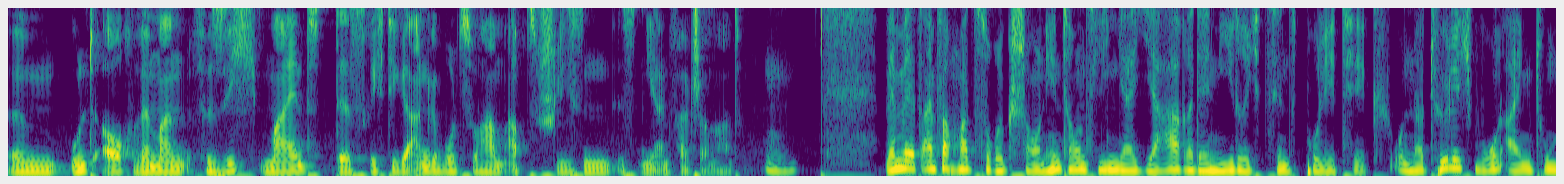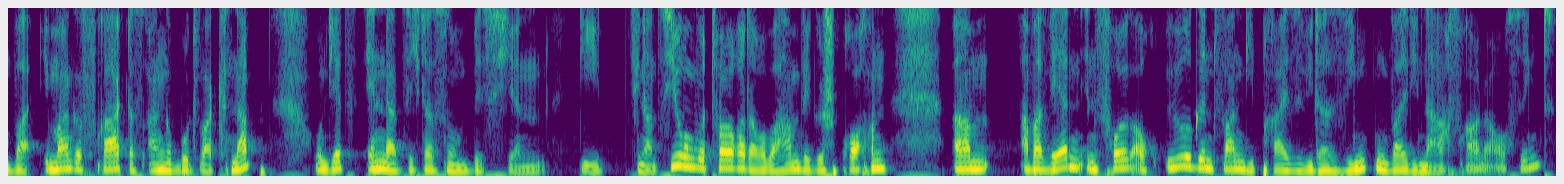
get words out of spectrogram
ähm, und auch, wenn man für sich meint, das richtige Angebot zu haben, abzuschließen, ist nie ein falscher Rat. Mhm. Wenn wir jetzt einfach mal zurückschauen, hinter uns liegen ja Jahre der Niedrigzinspolitik. Und natürlich, Wohneigentum war immer gefragt, das Angebot war knapp. Und jetzt ändert sich das so ein bisschen. Die Finanzierung wird teurer, darüber haben wir gesprochen. Ähm, aber werden in Folge auch irgendwann die Preise wieder sinken, weil die Nachfrage auch sinkt?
